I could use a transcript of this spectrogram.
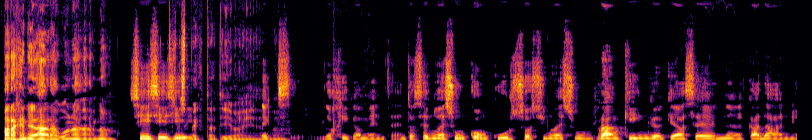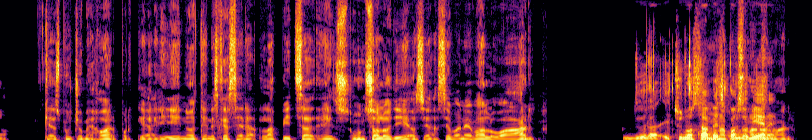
para generar alguna ¿no? Sí, sí, sí. expectativa. Ex- lógicamente. Entonces no es un concurso, sino es un ranking que hacen eh, cada año. Que es mucho mejor, porque ahí no tienes que hacer la pizza en un solo día. O sea, se van a evaluar Dura- y tú no sabes cuándo persona viene. normal.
